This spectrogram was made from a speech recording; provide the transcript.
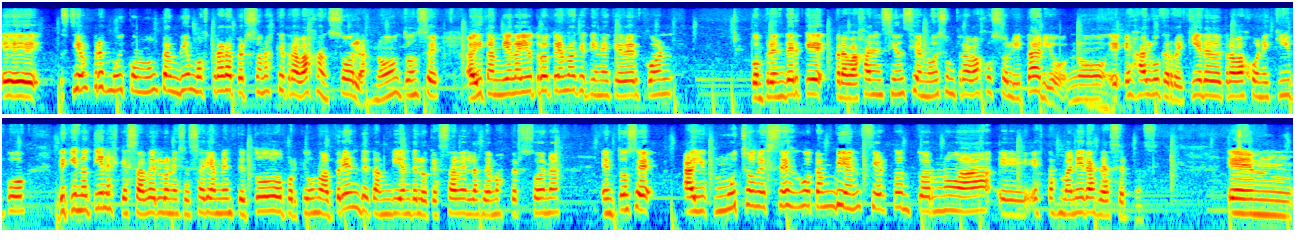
eh, siempre es muy común también mostrar a personas que trabajan solas, ¿no? Entonces, ahí también hay otro tema que tiene que ver con comprender que trabajar en ciencia no es un trabajo solitario, no e-, es algo que requiere de trabajo en equipo, de que no tienes que saberlo necesariamente todo, porque uno aprende también de lo que saben las demás personas. Entonces, hay mucho de sesgo también, ¿cierto?, en torno a eh, estas maneras de hacer em,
